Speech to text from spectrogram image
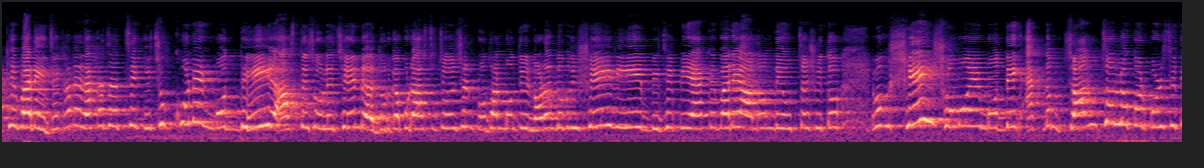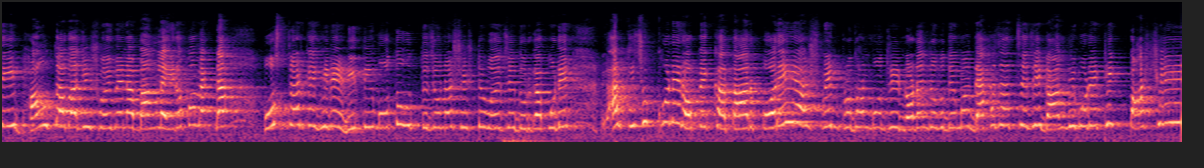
একেবারে যেখানে দেখা যাচ্ছে কিছুক্ষণের মধ্যেই আসতে চলেছেন দুর্গাপুরে আসতে চলেছেন প্রধানমন্ত্রী নরেন্দ্র মোদী। সেই নিয়ে বিজেপি একেবারে আনন্দে উচ্ছ্বাসিত এবং সেই সময়ের মধ্যে একদম চাঞ্চল্যকর পরিস্থিতি, ভাউতাবাজি সইবে না বাংলা, এরকম একটা পোস্টারকে ঘিরে রীতিমতো উত্তেজনা সৃষ্টি হয়েছে দুর্গাপুরে। আর কিছুক্ষণের অপেক্ষা, তারপরেই আসবেন প্রধানমন্ত্রী নরেন্দ্র মোদী। এবং দেখা যাচ্ছে যে গান্ধী মোড়ের ঠিক পাশেই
